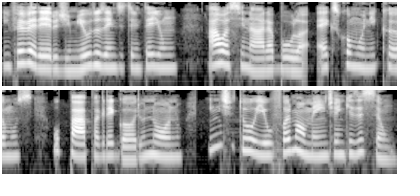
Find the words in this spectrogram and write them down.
Em fevereiro de 1231, ao assinar a bula Excommunicamus, o Papa Gregório IX instituiu formalmente a Inquisição,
